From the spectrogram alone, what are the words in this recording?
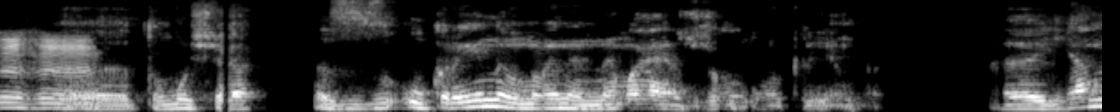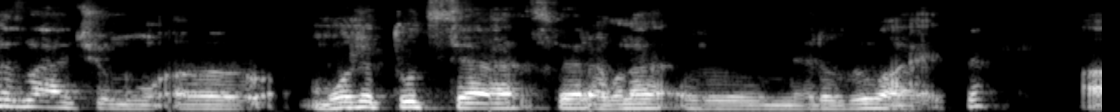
Угу. е, тому що з України у мене немає жодного клієнта. Е, я не знаю чому. Е, може тут ця сфера вона е, не розвивається, а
